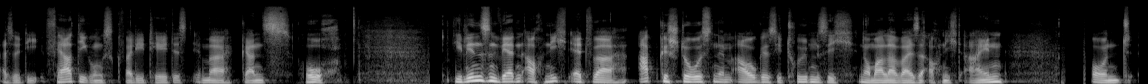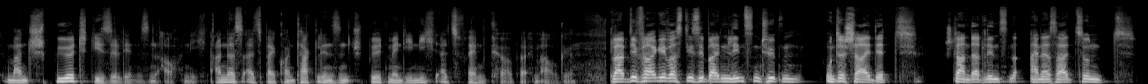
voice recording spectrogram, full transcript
Also die Fertigungsqualität ist immer ganz hoch. Die Linsen werden auch nicht etwa abgestoßen im Auge, sie trüben sich normalerweise auch nicht ein und man spürt diese Linsen auch nicht. Anders als bei Kontaktlinsen spürt man die nicht als Fremdkörper im Auge. Bleibt die Frage, was diese beiden Linsentypen unterscheidet. Standardlinsen einerseits und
